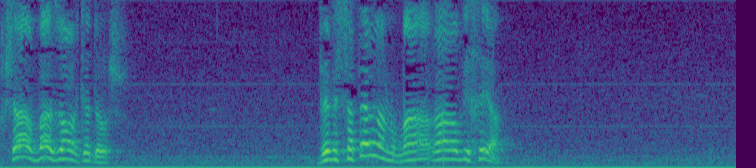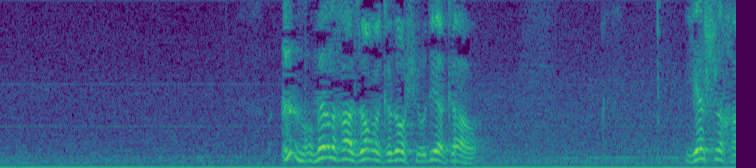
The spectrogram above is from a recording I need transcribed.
עכשיו בא זוהר הקדוש ומספר לנו מה ראה רבי חייא. אומר לך הזוהר הקדוש, יהודי יקר, יש לך,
